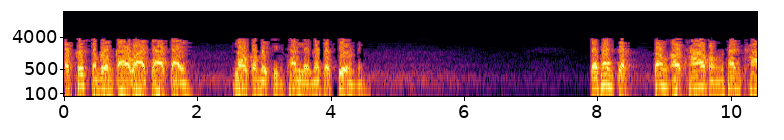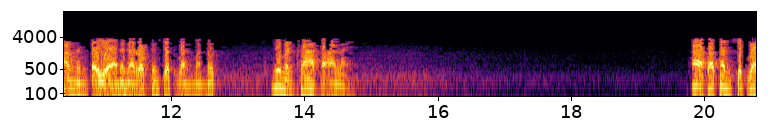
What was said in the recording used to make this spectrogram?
ประพฤติสำรวมกายวาจาใจ เราก็ไม่ถึงท่านเลยแม้แต่เสี้ยวหนึ่ง แต่ท่านจะต้องเอาเท้าของท่านข้างหนึ่งไปแย่ในนรกถึงเจ็ดวันมนุษย์ นี่มันพลาดเพราะอะไร ถ้าพระท่านคิดว่า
